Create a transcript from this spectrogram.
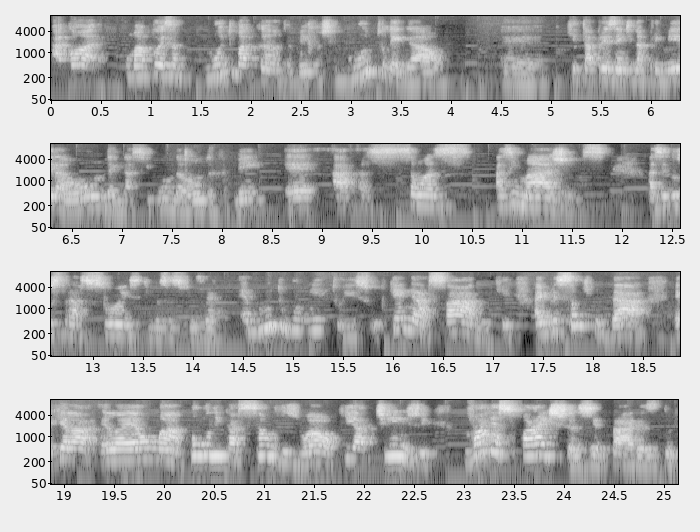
Agora, uma coisa muito bacana também, que eu achei muito legal, é, que está presente na primeira onda e na segunda onda também, é a, são as as imagens, as ilustrações que vocês fizeram. É muito bonito isso. O que é engraçado, que a impressão que me dá é que ela, ela é uma comunicação visual que atinge várias faixas etárias do,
